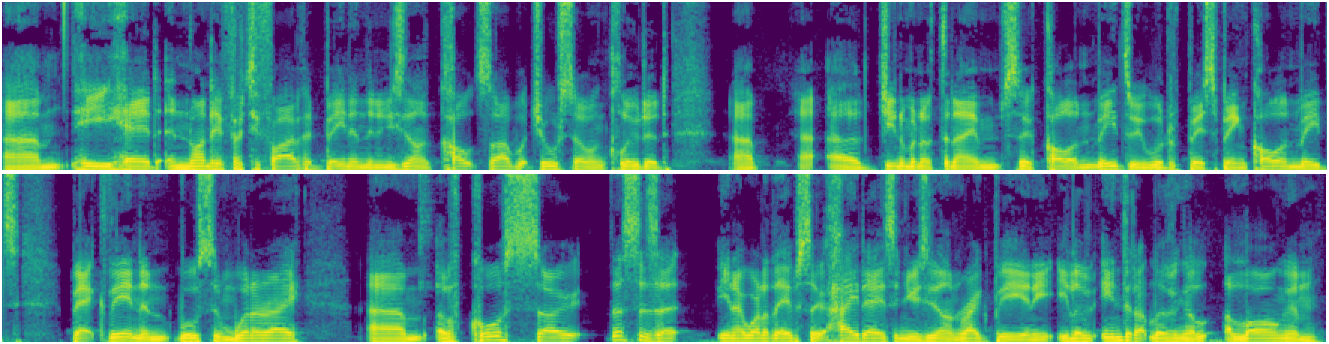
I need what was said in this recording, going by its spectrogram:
Um, he had in 1955 had been in the New Zealand Colt side, which also included uh, a, gentleman of the name Sir Colin Meads. We would have best been Colin Meads back then, and Wilson Whineray, um, of course. So this is a you know one of the absolute heydays in New Zealand rugby, and he, he ended up living a, a long and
